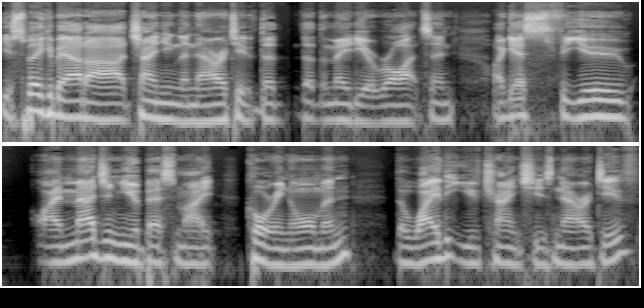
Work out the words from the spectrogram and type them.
you speak about uh, changing the narrative that, that the media writes, and I guess for you, I imagine your best mate Corey Norman the way that you've changed his narrative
